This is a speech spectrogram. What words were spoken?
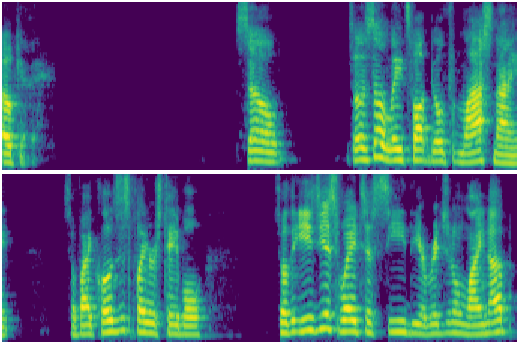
Okay. So, so this is a late swap build from last night. So if I close this players table, so the easiest way to see the original lineup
